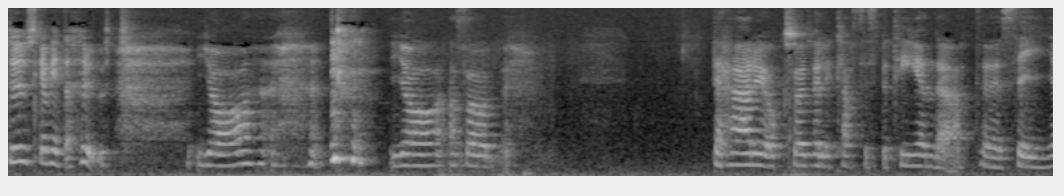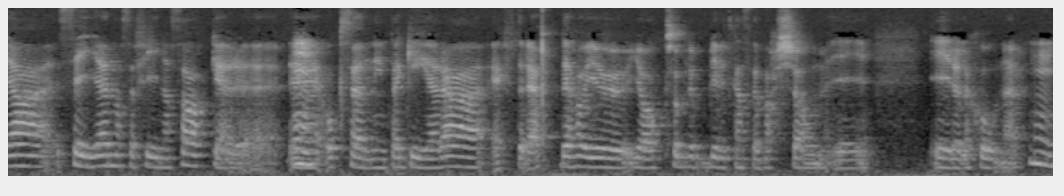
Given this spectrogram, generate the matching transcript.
du ska veta hut. Ja, ja alltså. Det här är också ett väldigt klassiskt beteende att eh, säga, säga en massa fina saker eh, Mm. och sen inte agera efter det. Det har ju jag också bli- blivit ganska varse om i, i relationer. Mm.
